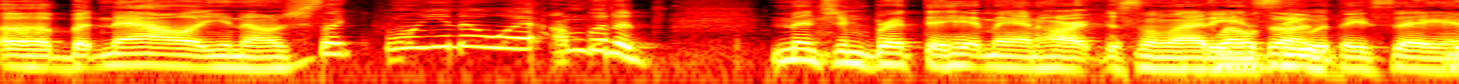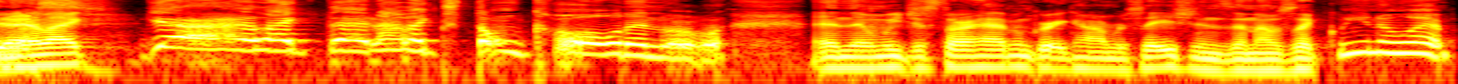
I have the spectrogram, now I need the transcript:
Uh, but now you know, it's just like, well, you know what, I'm gonna mention Bret the Hitman Hart to somebody Well and see what they say, and they're like, yeah, I like that. I like Stone Cold, and and then we just start having great conversations. And I was like, well, you know what.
